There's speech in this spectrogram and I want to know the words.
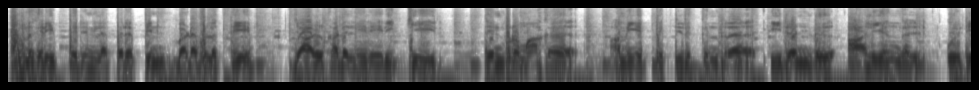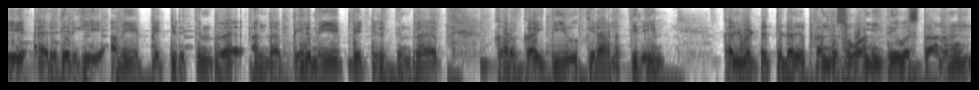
புவனகிரி பெருநிலப்பரப்பின் வடபுலத்தே யாழ் கடலிலேரிக்கு தென்புறமாக அமைய பெற்றிருக்கின்ற இரண்டு ஆலயங்கள் ஒரே அருகருகே அமைய பெற்றிருக்கின்ற அந்த பெருமையை பெற்றிருக்கின்ற கற்காய் தீவு கிராமத்திலே கல்வெட்டுத்திடல் கந்தசுவாமி தேவஸ்தானமும்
